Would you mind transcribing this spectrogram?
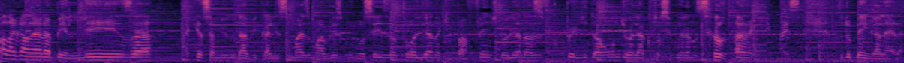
Fala galera, beleza? Aqui é seu amigo Davi Caliço mais uma vez com vocês. Eu tô olhando aqui pra frente, tô olhando, às vezes fico perdido aonde olhar que eu tô segurando o celular aqui, mas tudo bem, galera.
